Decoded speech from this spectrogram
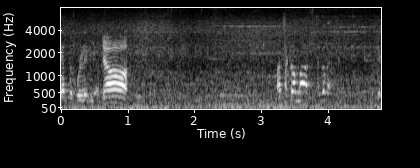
양옆에 골렘이요? 야 아 잠깐만 잠깐만 오케이.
